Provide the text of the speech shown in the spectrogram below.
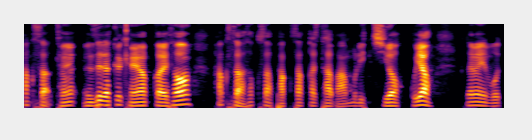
학사 경영, 연세대학교 경영학과에서 학사, 석사, 박사까지 다 마무리 지었고요. 그다음에 뭐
